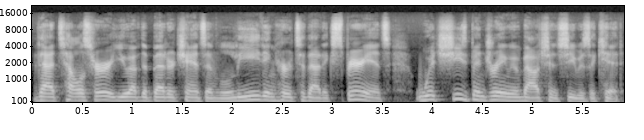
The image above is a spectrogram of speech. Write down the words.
that tells her you have the better chance of leading her to that experience, which she's been dreaming about since she was a kid.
